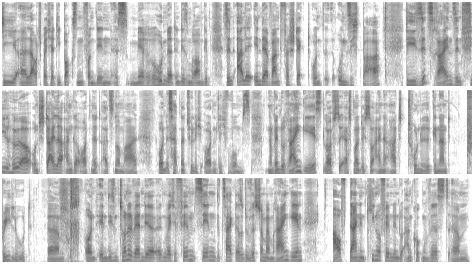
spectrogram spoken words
Die äh, Lautsprecher, die Boxen, von denen es mehrere hundert in diesem Raum gibt, sind alle in der Wand versteckt und äh, unsichtbar. Die Sitzreihen sind viel höher und steiler angeordnet als normal und es hat natürlich ordentlich Wumms. Und wenn du reingehst, läufst du erstmal durch so eine Art Tunnel, genannt Prelude. Ähm, und in diesem Tunnel werden dir irgendwelche Filmszenen gezeigt. Also du wirst schon beim Reingehen auf deinen Kinofilm, den du angucken wirst, ähm,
